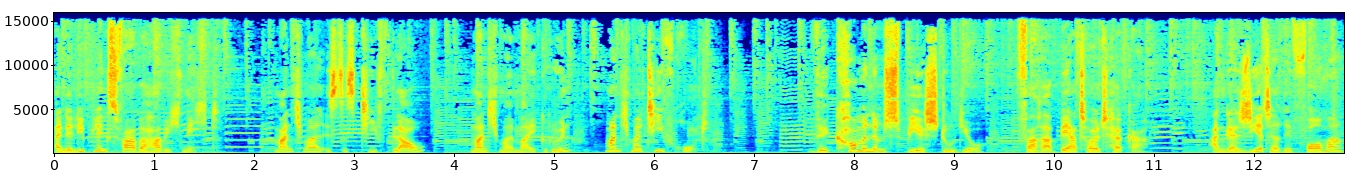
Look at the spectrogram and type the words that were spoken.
eine Lieblingsfarbe habe ich nicht. Manchmal ist es tiefblau, manchmal maigrün, manchmal tiefrot. Willkommen im Spielstudio, Pfarrer Berthold Höcker engagierter Reformer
